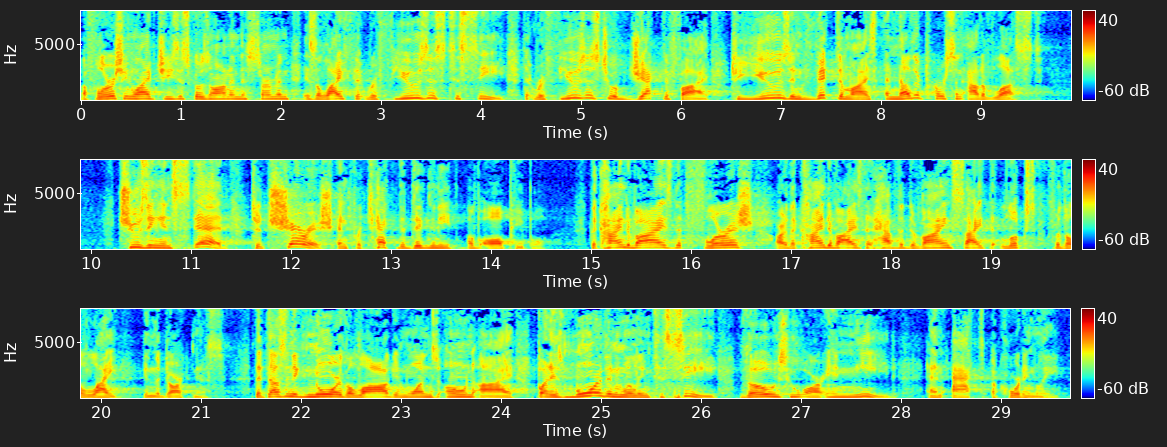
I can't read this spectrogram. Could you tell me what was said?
A flourishing life, Jesus goes on in this sermon, is a life that refuses to see, that refuses to objectify, to use and victimize another person out of lust, choosing instead to cherish and protect the dignity of all people. The kind of eyes that flourish are the kind of eyes that have the divine sight that looks for the light in the darkness, that doesn't ignore the log in one's own eye, but is more than willing to see those who are in need and act accordingly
